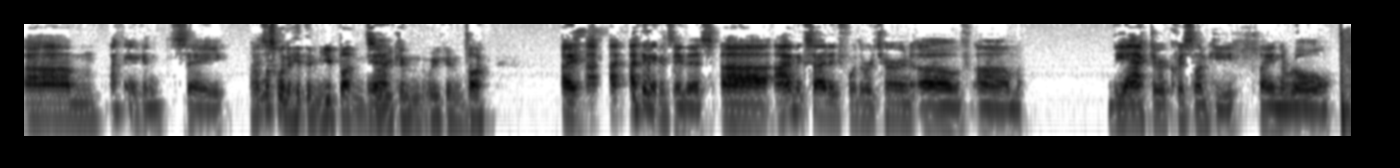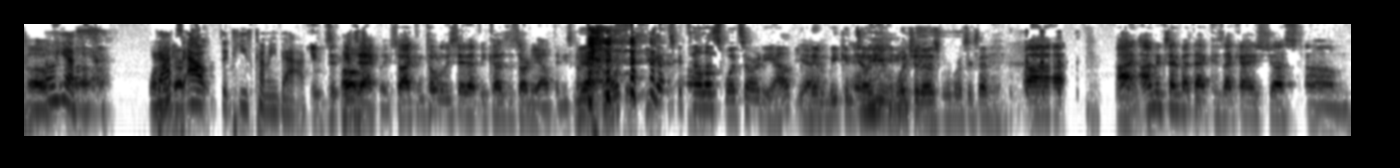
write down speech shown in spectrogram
Um, I think I can say. I almost want to hit the mute button so Yeah. we can we can talk. I, I, I think I can say this. Uh, I'm excited for the return of um, the actor Chris Lemke playing the role of. Oh, yes. uh, one of the That's out that he's coming back. Ex- Oh. Exactly. So I can totally say that because it's already out that he's coming. Yeah, I wonder if you guys could tell us what's already out, Yeah. and then we can tell you which of those we're most excited. uh, I, I'm excited about that because that guy is just um,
